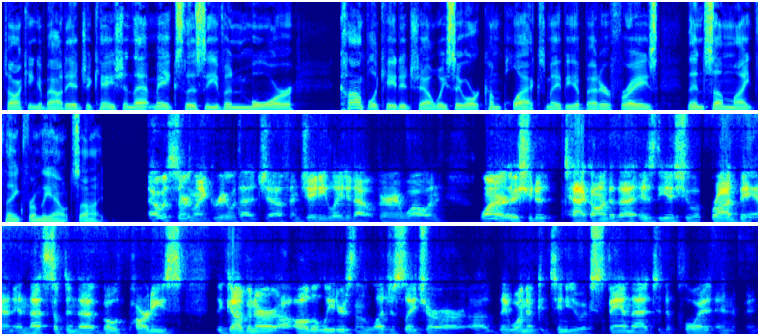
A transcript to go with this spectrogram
talking about education. That makes this even more complicated, shall we say, or complex, maybe a better phrase, than some might think from the outside. I would certainly agree with that, Jeff. And JD laid it out very well. And one other issue to tack onto that is the issue of broadband. And that's something that both parties the governor, uh, all the leaders in the legislature are uh, they want to continue to expand that to deploy it in, in,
